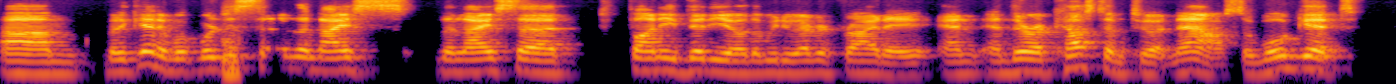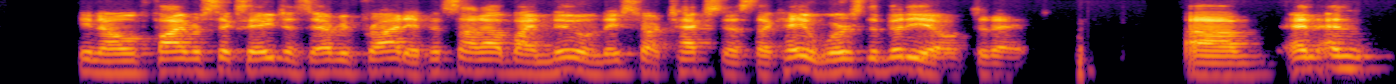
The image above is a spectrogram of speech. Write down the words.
Um, but again, we're just sending the nice the nice uh, funny video that we do every Friday, and and they're accustomed to it now. So we'll get you know five or six agents every Friday. If it's not out by noon, they start texting us like, "Hey, where's the video today?" Um, and and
